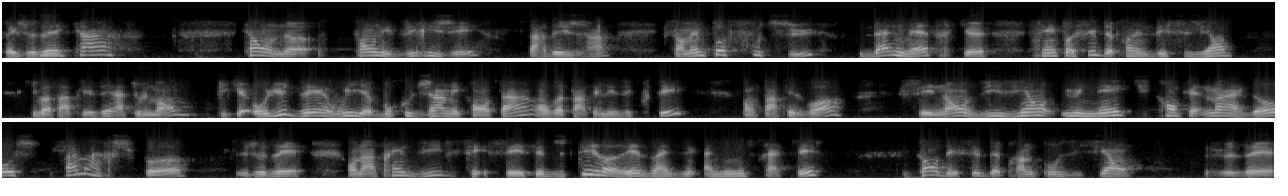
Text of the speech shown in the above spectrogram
Fait que je veux dire, mm. quand, quand on a quand on est dirigé par des gens qui sont même pas foutus d'admettre que c'est impossible de prendre une décision qui va faire plaisir à tout le monde, puis qu'au lieu de dire oui, il y a beaucoup de gens mécontents, on va tenter de les écouter, on va tenter de voir, c'est non, vision unique, complètement à gauche, ça marche pas. Je veux dire, on est en train de vivre, c'est du terrorisme administratif. Quand on décide de prendre position, je veux dire,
